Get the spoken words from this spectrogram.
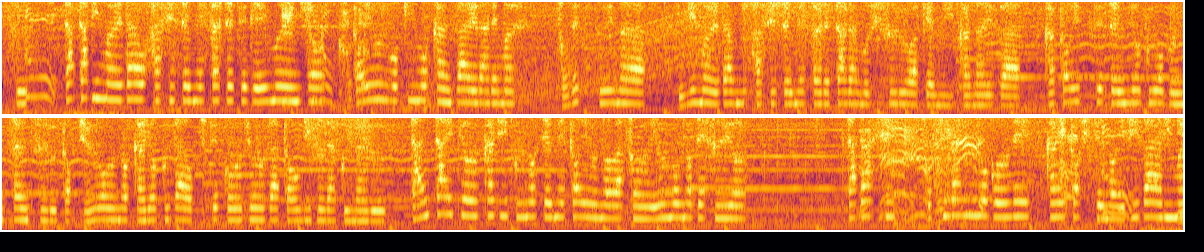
つつ、再び前田を端攻めさせてゲームエンド、という動きも考えられます。それきついな次前田に端攻めされたら無視するわけにいかないが、かといって戦力を分散すると中央の火力が落ちて工場が通りづらくなる。単体強化軸の攻めというのはそういうものですよ。ただし、こちららにも号令使いとしての意地がありま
